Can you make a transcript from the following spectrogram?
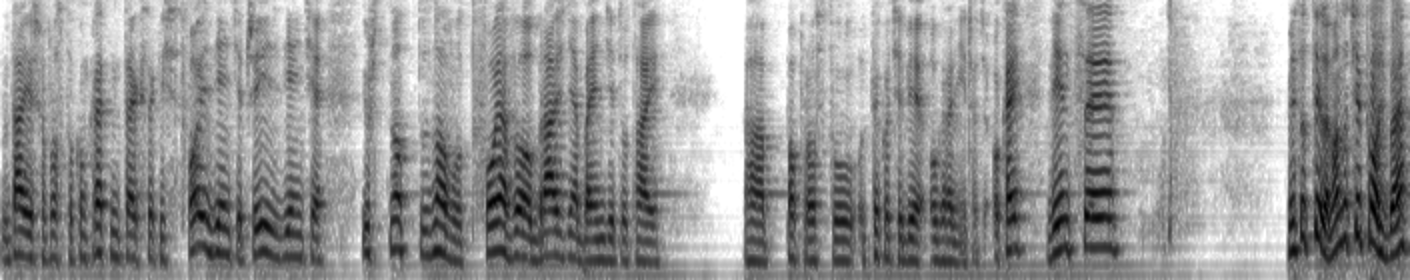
wdajesz po prostu konkretny tekst, jakieś swoje zdjęcie, czyjeś zdjęcie, już no znowu, Twoja wyobraźnia będzie tutaj a, po prostu tylko Ciebie ograniczać, ok? Więc, y, więc to tyle. Mam do Ciebie prośbę.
